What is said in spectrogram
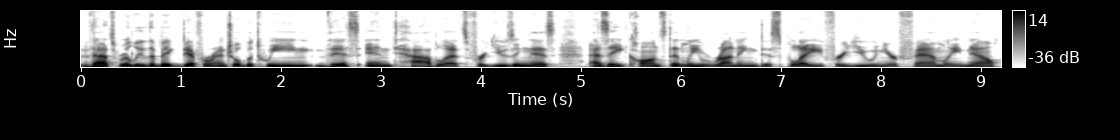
that's really the big differential between this and tablets for using this as a constantly running display for you and your family. Now,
